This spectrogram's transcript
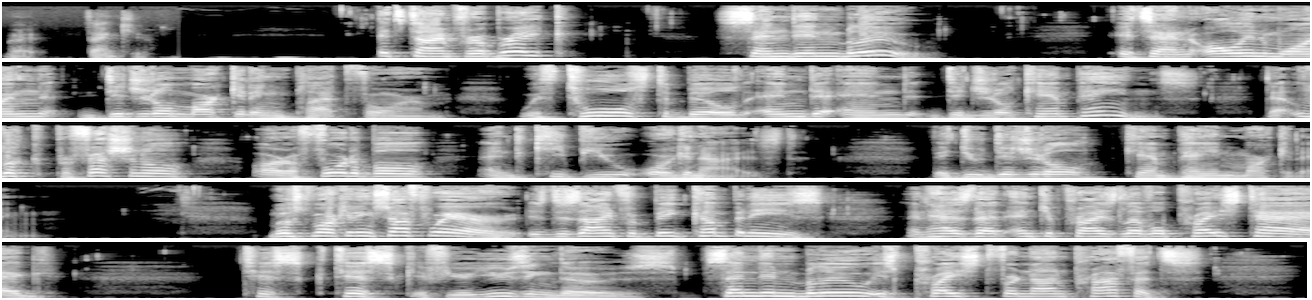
Right. Thank you. It's time for a break. Sendinblue. It's an all in one digital marketing platform with tools to build end-to-end digital campaigns that look professional, are affordable, and keep you organized. They do digital campaign marketing. Most marketing software is designed for big companies and has that enterprise level price tag. Tisk tisk if you're using those. Sendinblue is priced for nonprofits.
